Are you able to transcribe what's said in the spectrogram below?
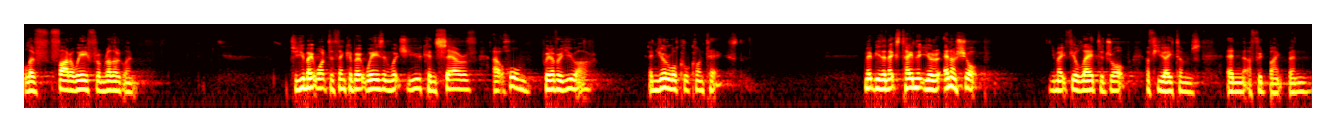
live far away from Rutherglen. So you might want to think about ways in which you can serve at home, wherever you are, in your local context. Maybe the next time that you're in a shop, you might feel led to drop a few items in a food bank bin.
